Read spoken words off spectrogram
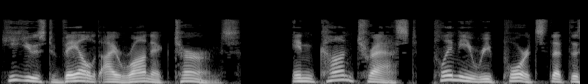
he used veiled ironic terms. In contrast, Pliny reports that the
